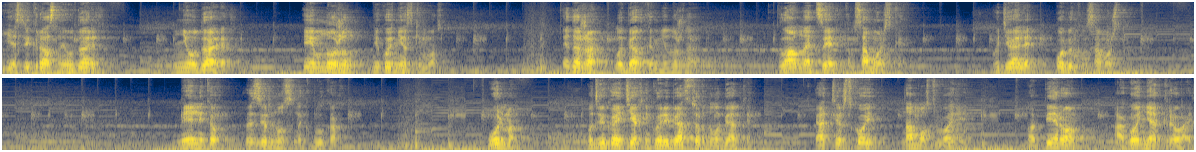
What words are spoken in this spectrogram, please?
Если красный ударит, не ударит. Им нужен не Кузнецкий мост. И даже Лубянка мне нужна. Главная цель – Комсомольская. В идеале обе Комсомольские. Мельников развернулся на каблуках. Ульман, выдвигай технику ребят в сторону Лубянки. И от Тверской на мост вводи. Но первым огонь не открывать.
